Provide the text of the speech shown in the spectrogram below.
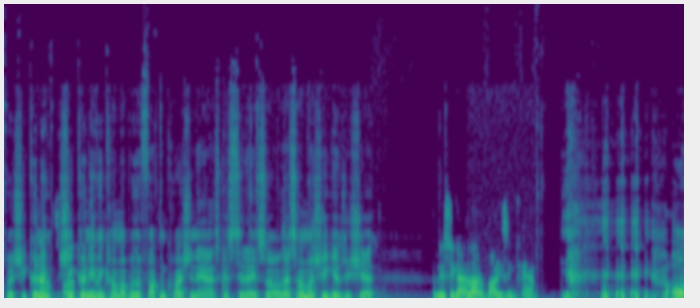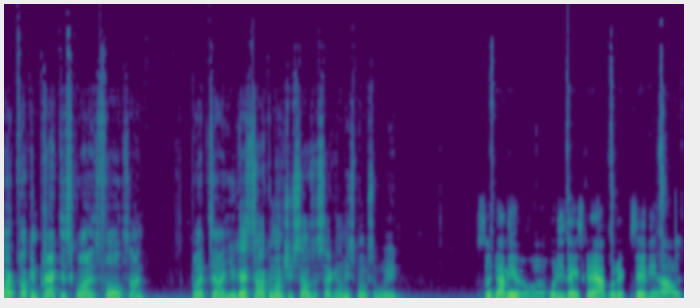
But she couldn't. Yeah, even, she couldn't even come up with a fucking question to ask us today. So that's how much she gives a shit. At least you got a lot of bodies in camp. Yeah. oh, our fucking practice squad is full, son. But uh, you guys talk amongst yourselves a second. Let me smoke some weed. So, Nemi, what do you think is going to happen with Xavier and Howard?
